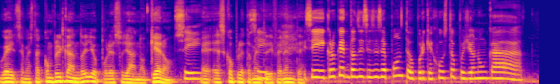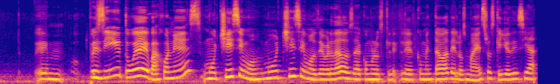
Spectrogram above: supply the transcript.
güey, se me está complicando y yo por eso ya no quiero. Sí. Eh, es completamente Sí. diferente. Sí, creo que entonces es ese punto, porque justo pues yo nunca, em, pues sí, tuve bajones muchísimos, muchísimos, de verdad, o sea, como los que le- les comentaba de los maestros, que yo decía,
